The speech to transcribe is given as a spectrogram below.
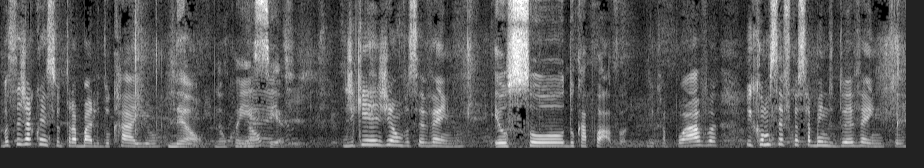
Você já conhecia o trabalho do Caio? Não, não conhecia. De que região você vem? Eu sou do Capoava. De Capoava. E como você ficou sabendo do evento?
